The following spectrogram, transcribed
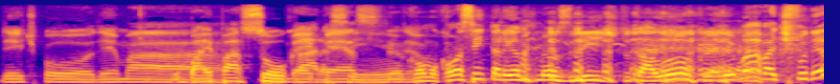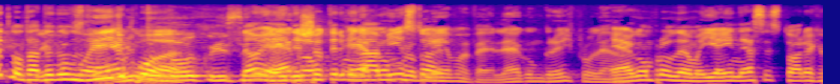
dei, tipo, dei uma... o bypassou o cara, bypass, assim. entendeu? Como, como assim tá ligando pros meus leads? Tu tá louco? Ele, ah, vai te fuder, tu não tá dando os é, leads, pô. louco isso, não, e aí Ego- deixa eu terminar ego a minha é um história. problema, velho. Ego é um grande problema. É algum problema. E aí nessa história que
